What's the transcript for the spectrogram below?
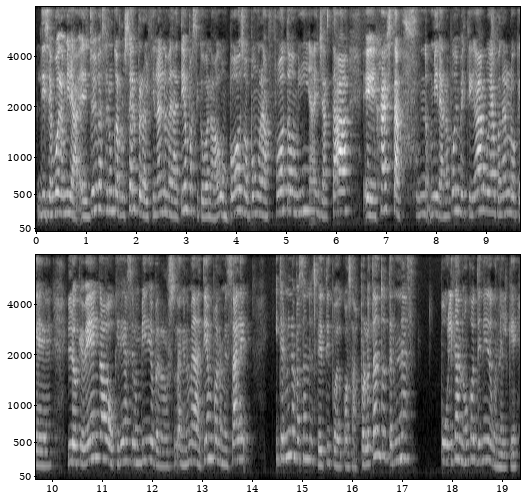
dices, bueno, mira, eh, yo iba a hacer un carrusel, pero al final no me da tiempo, así que bueno, hago un post o pongo una foto mía y ya está. Eh, hashtag, mira, no puedo investigar, voy a poner lo que, lo que venga o quería hacer un vídeo, pero resulta que no me da tiempo, no me sale. Y termina pasando este tipo de cosas. Por lo tanto, terminas publicando un contenido con el que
